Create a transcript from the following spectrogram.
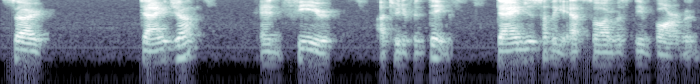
So, danger and fear are two different things. Danger is something outside of us, the environment,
